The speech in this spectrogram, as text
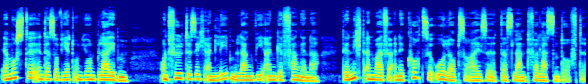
Er musste in der Sowjetunion bleiben und fühlte sich ein Leben lang wie ein Gefangener, der nicht einmal für eine kurze Urlaubsreise das Land verlassen durfte.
